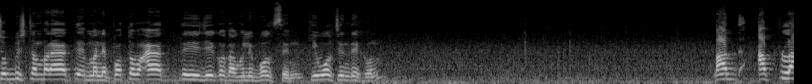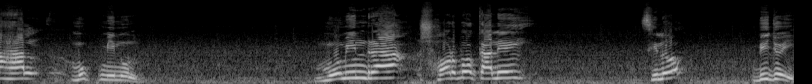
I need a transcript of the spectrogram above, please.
চব্বিশ নম্বর আয়াতে মানে প্রথম আয়াতে যে কথাগুলি বলছেন, কি বলছেন দেখুন? আদ আফলাহাল মুকমিনুন। মমিনরা সর্বকালেই ছিল বিজয়ী।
